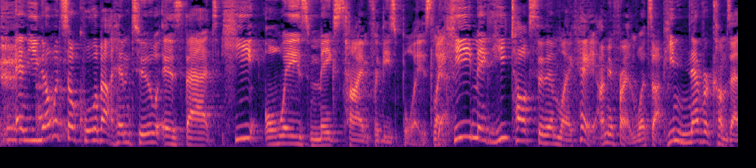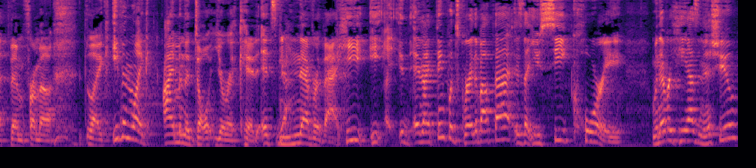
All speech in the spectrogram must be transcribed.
And you know what's so cool about him too is that he always makes time for these boys. Like Yes. he make he talks to them like, "Hey, I'm your friend. What's up?" He never comes at them from a like even like I'm an adult, you're a kid. It's Yeah. never that. He, he and I think what's great about that is that you see Corey Whenever he has an issue,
